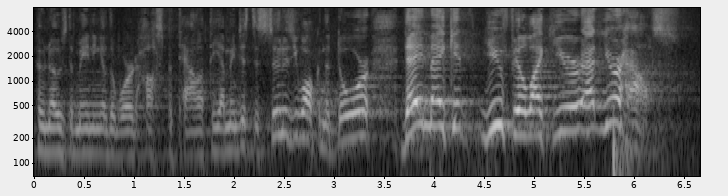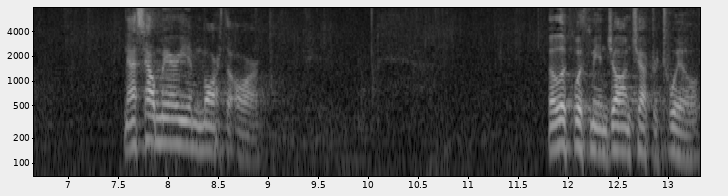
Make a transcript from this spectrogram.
who knows the meaning of the word hospitality? I mean, just as soon as you walk in the door, they make it you feel like you're at your house. And that's how Mary and Martha are. Now, look with me in John chapter 12.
